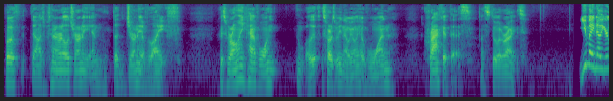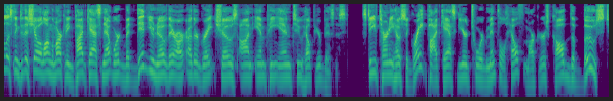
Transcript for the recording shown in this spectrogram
both the entrepreneurial journey and the journey of life. Because we only have one, as far as we know, we only have one crack at this. Let's do it right. You may know you're listening to this show along the Marketing Podcast Network, but did you know there are other great shows on MPN to help your business? Steve Turney hosts a great podcast geared toward mental health marketers called The Boost.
